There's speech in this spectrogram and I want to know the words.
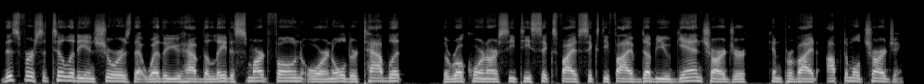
This versatility ensures that whether you have the latest smartphone or an older tablet, the Rocoren RCT6565W GAN charger can provide optimal charging.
